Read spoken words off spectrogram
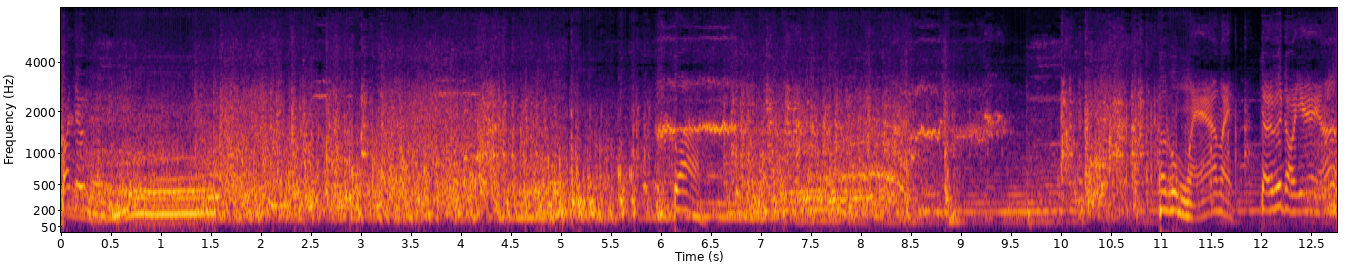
Có chừng Wow Thôi con mẹ mày Chơi cái trò gì đây hả?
